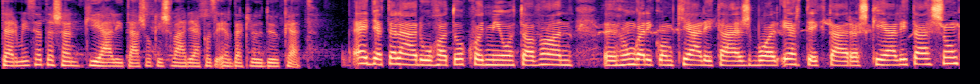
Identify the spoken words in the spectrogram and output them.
Természetesen kiállítások is várják az érdeklődőket. Egyet elárulhatok, hogy mióta van Hungarikom kiállításból értéktáras kiállításunk,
